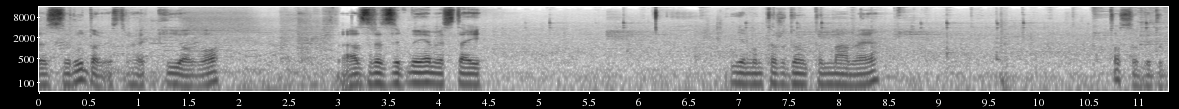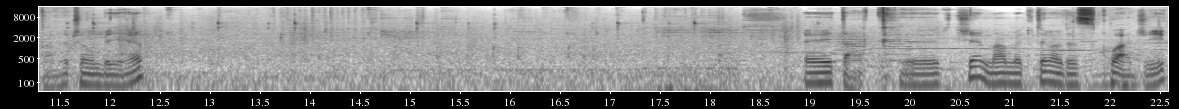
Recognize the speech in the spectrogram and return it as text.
To z rudą jest trochę kijowo. Teraz zrezygnujemy z tej nie montażu, którą to mamy. To sobie dodamy, czemu by nie? Ej, tak, y, gdzie mamy, tutaj mamy ten składzik.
